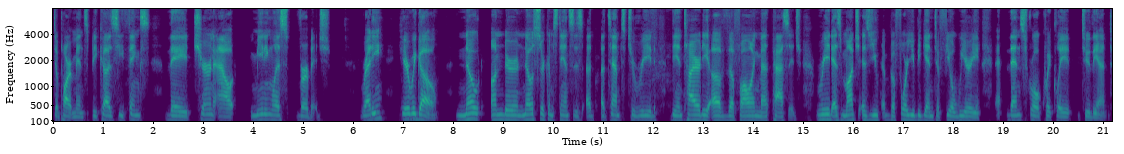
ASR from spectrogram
departments because he thinks they churn out meaningless verbiage. Ready? Here we go. Note under no circumstances a- attempt to read the entirety of the following me- passage. Read as much as you before you begin to feel weary, eh, then scroll quickly to the end.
